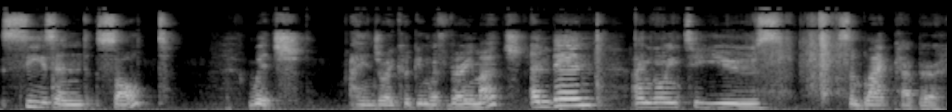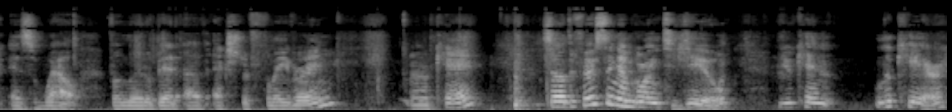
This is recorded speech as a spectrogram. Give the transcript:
seasoned salt, which I enjoy cooking with very much. And then I'm going to use some black pepper as well for a little bit of extra flavoring. Okay, so the first thing I'm going to do, you can look here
